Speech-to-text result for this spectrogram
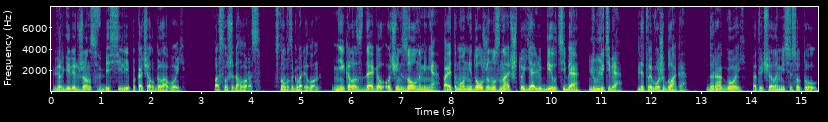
Вергилий Джонс в бессилии покачал головой. «Послушай, Долорес», — снова заговорил он, — «Николас Дегл очень зол на меня, поэтому он не должен узнать, что я любил тебя Люблю тебя. Для твоего же блага». «Дорогой», — отвечала миссис Отул,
